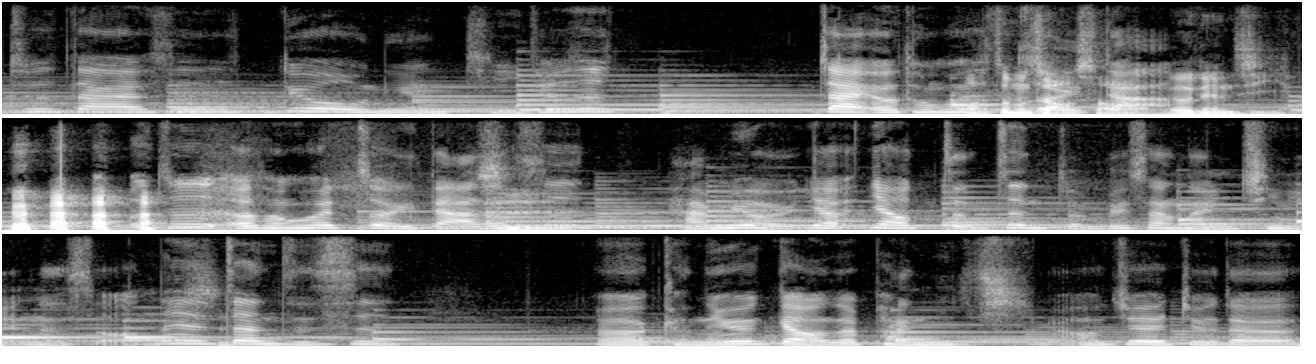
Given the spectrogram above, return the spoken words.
就是大概是六年级，就是在儿童会哇，这么早熟六年级，呃 就是儿童会最大，但是是还没有要要真正准备上男女青年的时候，那一阵子是，呃，可能因为刚好在叛逆期嘛，我就会觉得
